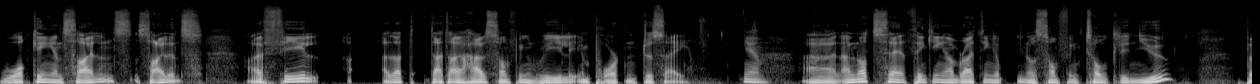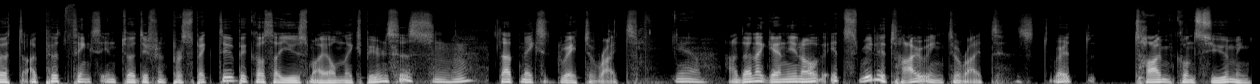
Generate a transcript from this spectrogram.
Walking in Silence, Silence, I feel uh, that that I have something really important to say. yeah. And I'm not say, thinking I'm writing, you know, something totally new, but I put things into a different perspective because I use my own experiences. Mm-hmm. That makes it great to write. Yeah. And then again, you know, it's really tiring to write. It's very t- time consuming.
